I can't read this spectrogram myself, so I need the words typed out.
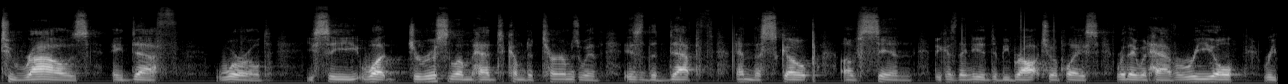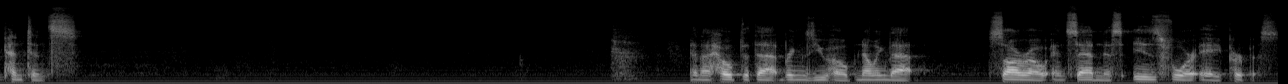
to rouse a deaf world. You see, what Jerusalem had to come to terms with is the depth and the scope of sin because they needed to be brought to a place where they would have real repentance. And I hope that that brings you hope, knowing that sorrow and sadness is for a purpose.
